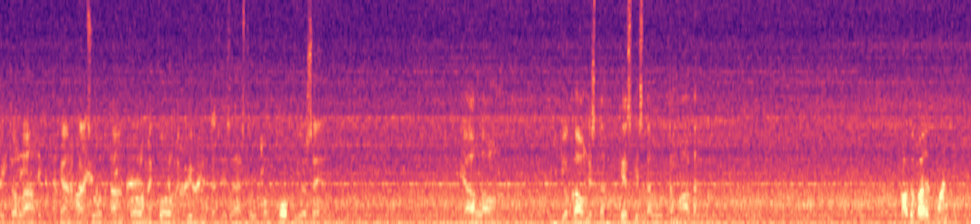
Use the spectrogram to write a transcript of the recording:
Nyt ollaan käännytään suuntaan 3.30, siis lähestulkoon pohjoiseen. Ja alla on jo kaunista keskistä uutta maata. Autopilot 1.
